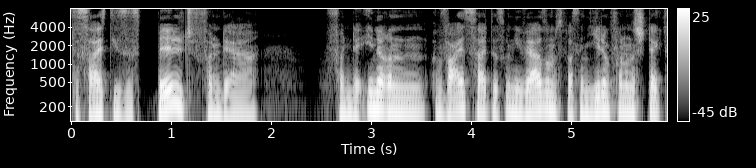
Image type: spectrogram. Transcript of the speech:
Das heißt, dieses Bild von der, von der inneren Weisheit des Universums, was in jedem von uns steckt,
